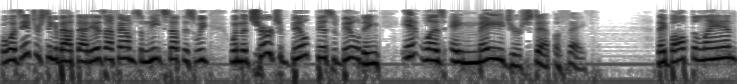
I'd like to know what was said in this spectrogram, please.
But what's interesting about that is I found some neat stuff this week. When the church built this building, it was a major step of faith. They bought the land,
